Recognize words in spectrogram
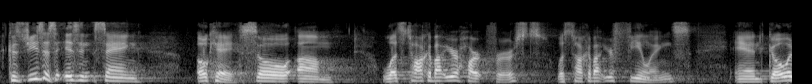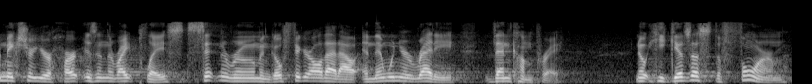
Because Jesus isn't saying, okay, so um, let's talk about your heart first, let's talk about your feelings, and go and make sure your heart is in the right place, sit in a room and go figure all that out, and then when you're ready, then come pray. No, he gives us the form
